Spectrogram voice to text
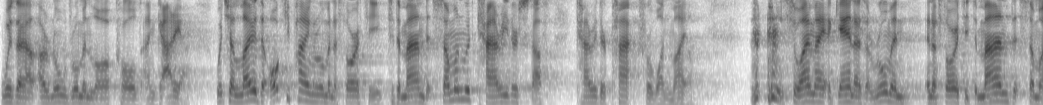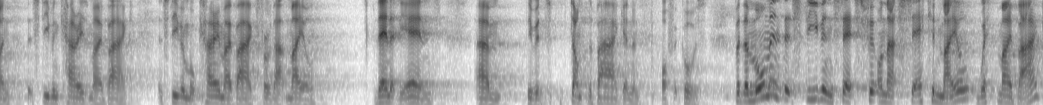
was a, an old Roman law called Angaria, which allowed the occupying Roman authority to demand that someone would carry their stuff, carry their pack for one mile. so I might, again, as a Roman in authority, demand that someone, that Stephen carries my bag, and Stephen will carry my bag for that mile. Then at the end, um, they would dump the bag and off it goes. But the moment that Stephen sets foot on that second mile with my bag,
